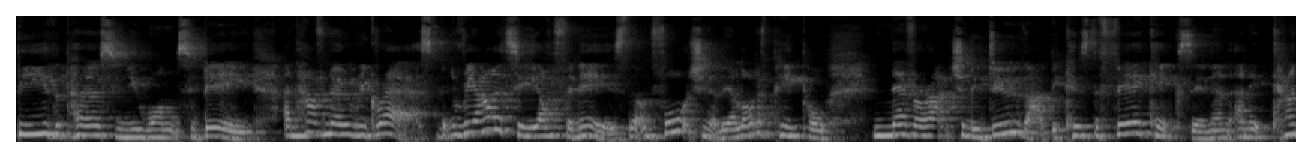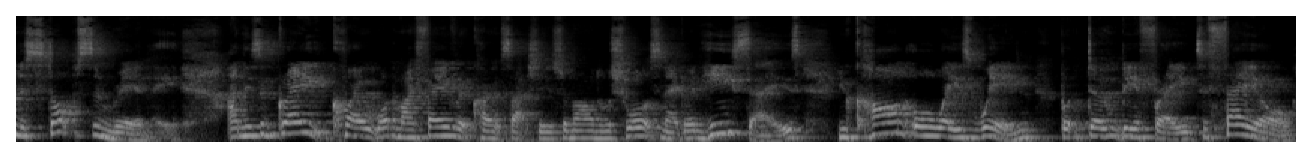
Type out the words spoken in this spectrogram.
be the person you want to be, and have no regrets. But the reality often is that unfortunately, a lot of people never actually do that because the fear kicks in and, and it kind of stops them really. And there's a great quote, one of my favorite quotes actually is from Arnold Schwarzenegger, and he says, You can't always win, but don't be afraid to fail.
